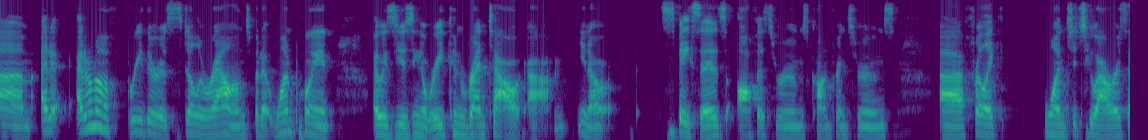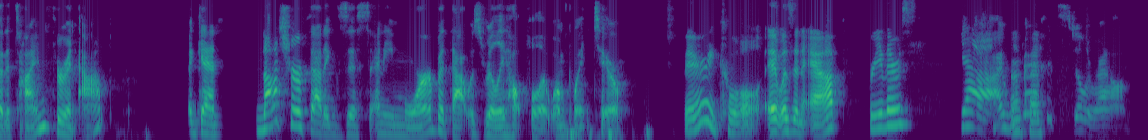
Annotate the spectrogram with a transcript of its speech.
Um, I, I don't know if breather is still around, but at one point I was using it where you can rent out, um, you know, spaces, office rooms, conference rooms, uh, for like one to two hours at a time through an app. Again, not sure if that exists anymore, but that was really helpful at one point too. Very cool. It was an app, Breathers? Yeah, I wonder okay. if it's still around.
